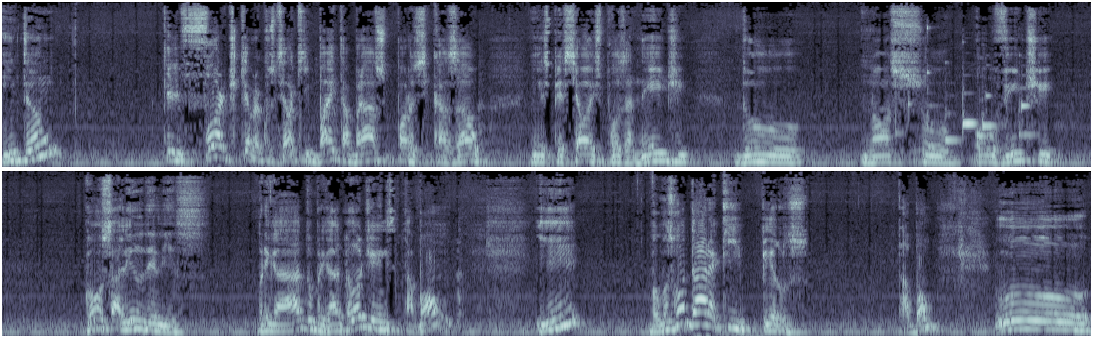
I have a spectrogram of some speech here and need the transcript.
Então, aquele forte quebra-costela, que baita abraço para esse casal, em especial a esposa Neide, do nosso ouvinte Gonçalino Delis. Obrigado, obrigado pela audiência, tá bom? E vamos rodar aqui pelos, tá bom? O...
